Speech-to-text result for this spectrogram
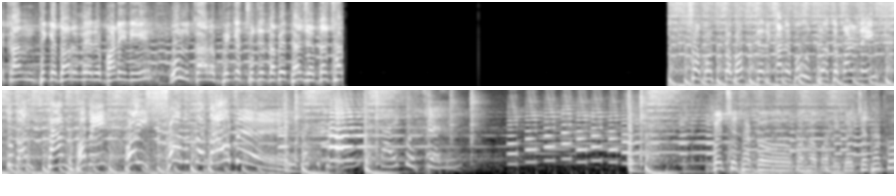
এখান থেকে ধর্মের বাণী নিয়ে উল্কার বেগে ছুটে যাবে দেশে দেশা। সমস্ত ভক্তের কানে পৌঁছাতে পারলেই তোমার স্থান হবে ওই স্বর্গ তাই করছি আমি। বেঁচে থাকো মহামণি বেঁচে থাকো।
